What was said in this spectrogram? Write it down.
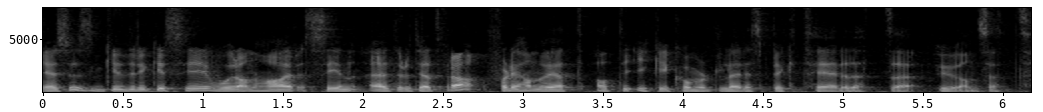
Jesus gidder ikke si hvor han har sin autoritet fra, fordi han vet at de ikke kommer til å respektere dette uansett.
